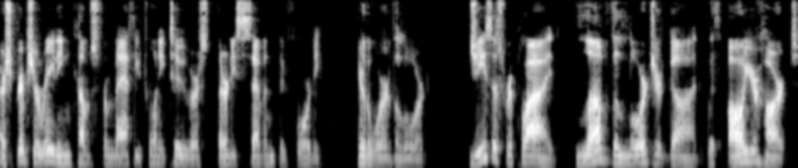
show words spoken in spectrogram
Our scripture reading comes from Matthew 22, verse 37 through 40. Hear the word of the Lord. Jesus replied, Love the Lord your God with all your heart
